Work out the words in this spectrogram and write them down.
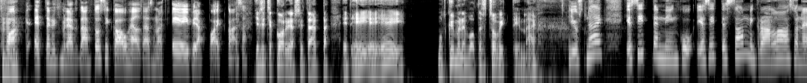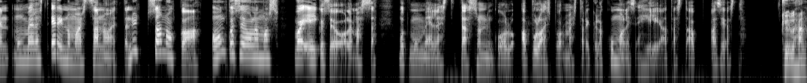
fuck, mm. että nyt me näytetään tosi kauhealta ja sanoo, että ei pidä paikkaansa. Ja sitten se korjasi sitä, että et ei, ei, ei, mutta kymmenen vuotta sitten sovittiin näin. Just näin. Ja sitten, niin kuin, ja sitten Sanni Graan Laasonen mun mielestä erinomaisesti sanoi, että nyt sanokaa, onko se olemassa vai eikö se ole olemassa. Mutta mun mielestä tässä on niin kuin ollut apulaispormestari kyllä kummallisen hiljaa tästä asiasta. Kyllähän,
